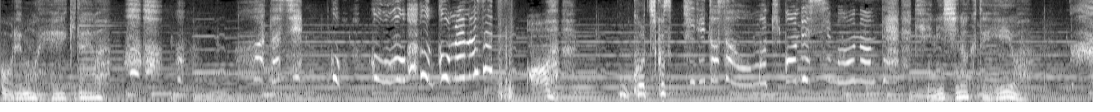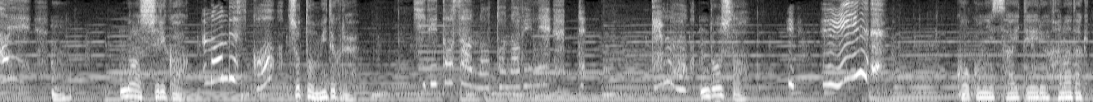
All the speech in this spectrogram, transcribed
俺も平気だよ。私ごごごめんなさい。あこっちこそ。キリトさんを巻き込んでしまうなんて。気にしなくていいよ。ん？なあシリカ。何ですか？ちょっと見てくれ。キリトさんの隣に。ででも。どうした？ここに咲いている花だけ。こ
